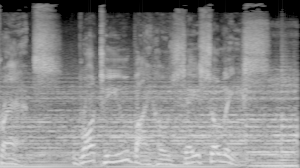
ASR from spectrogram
Trance, brought to you by Jose Solis.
